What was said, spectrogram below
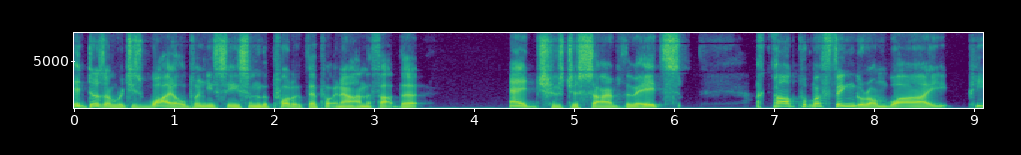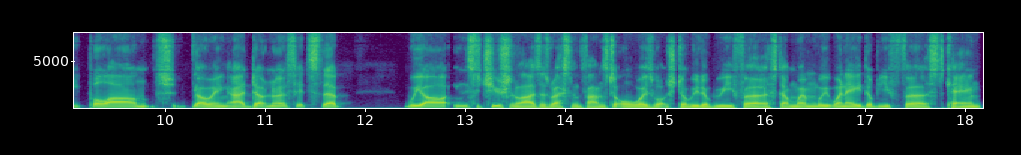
It doesn't, which is wild when you see some of the product they're putting out and the fact that Edge has just signed them. It's I can't put my finger on why people aren't going. I don't know if it's that we are institutionalized as wrestling fans to always watch WWE first. And when we when AW first came,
